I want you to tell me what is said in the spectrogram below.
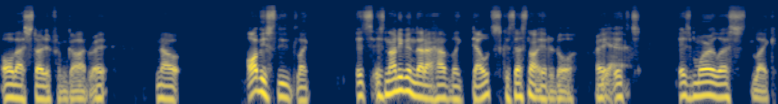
all that started from God, right? Now, obviously, like it's it's not even that I have like doubts because that's not it at all, right? Yeah. It's it's more or less like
